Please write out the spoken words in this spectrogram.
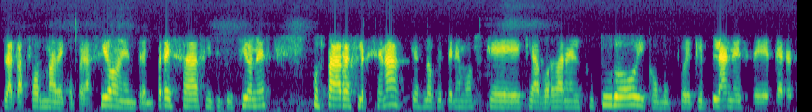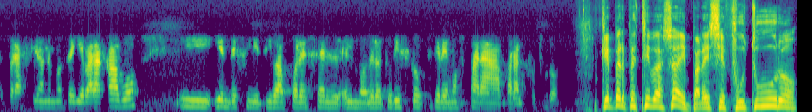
plataforma de cooperación entre empresas, instituciones, pues para reflexionar qué es lo que tenemos que, abordar en el futuro y cómo qué planes de, recuperación hemos de llevar a cabo y, en definitiva cuál es el, modelo turístico que queremos para, el futuro. ¿Qué perspectivas hay para ese futuro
